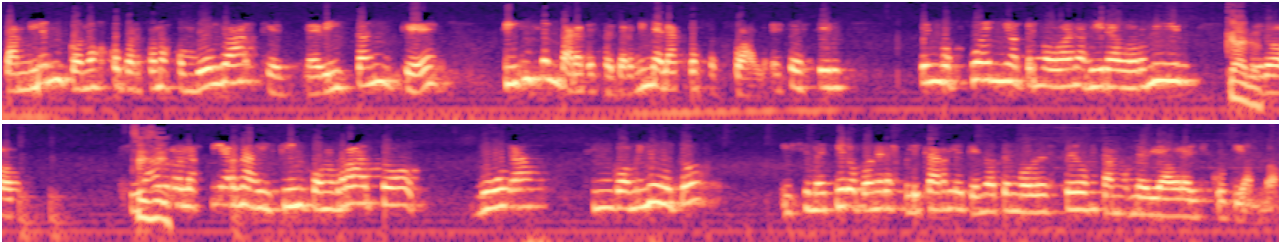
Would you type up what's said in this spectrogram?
También conozco personas con vulva que me dicen que fingen para que se termine el acto sexual. Es decir, tengo sueño, tengo ganas de ir a dormir, pero si abro las piernas y finjo un rato, dura cinco minutos, y si me quiero poner a explicarle que no tengo deseo, estamos media hora discutiendo.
